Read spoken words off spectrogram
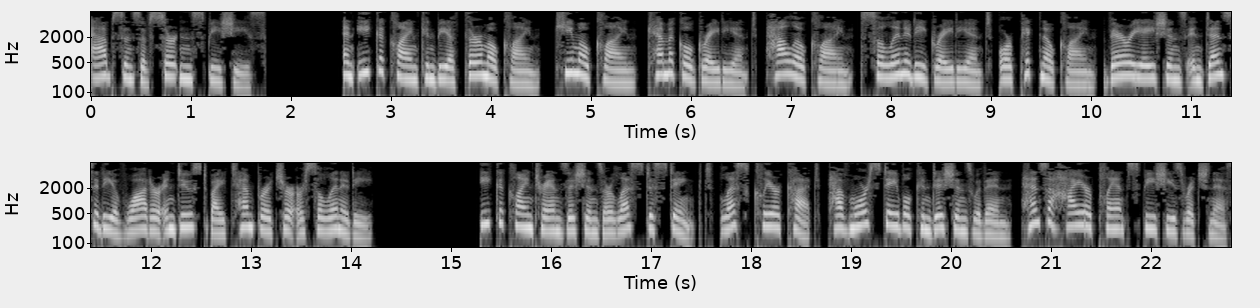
absence of certain species. An ecocline can be a thermocline, chemocline, chemical gradient, halocline, salinity gradient, or pycnocline variations in density of water induced by temperature or salinity. Ecocline transitions are less distinct, less clear-cut, have more stable conditions within, hence a higher plant species richness.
